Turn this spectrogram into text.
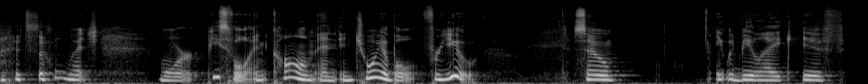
it's so much more peaceful and calm and enjoyable for you. So it would be like if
